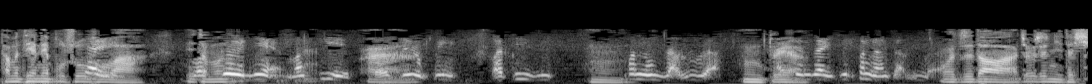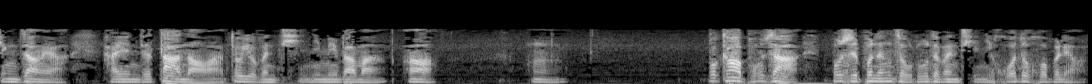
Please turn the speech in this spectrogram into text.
他们天天不舒服啊！你怎么会念，我弟啊我只有病，我弟弟嗯不能走路了，嗯对呀、他现在已经不能走路了。我知道啊，就是你的心脏呀，还有你的大脑啊都有问题，你明白吗？啊，嗯，不靠菩萨不是不能走路的问题，你活都活不了了，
